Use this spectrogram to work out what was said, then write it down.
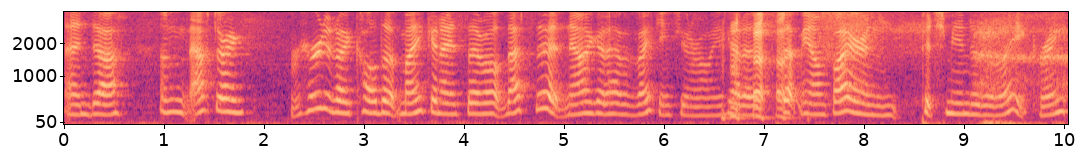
and uh, um, after I heard it, I called up Mike and I said, "Well, that's it. Now I got to have a Viking funeral. You got to set me on fire and pitch me into the lake, right?"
